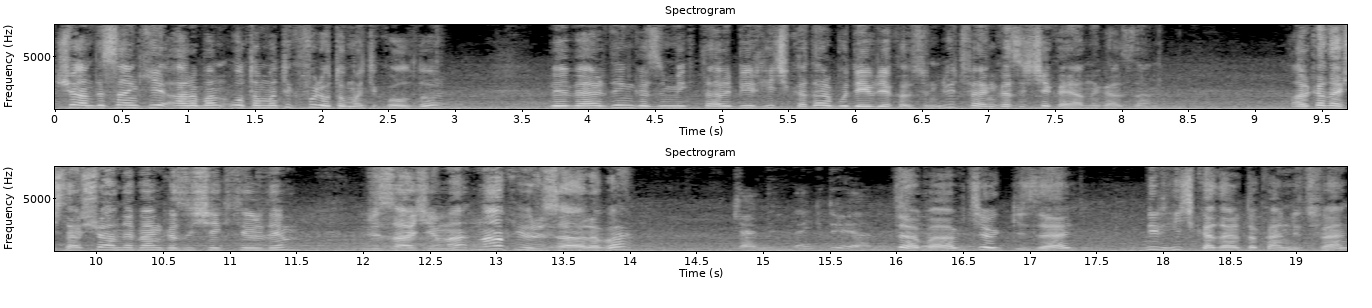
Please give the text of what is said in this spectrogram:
Şu anda sanki araban otomatik, full otomatik oldu. Ve verdiğin gazın miktarı bir hiç kadar bu devre yakalıyorsun. Lütfen gazı çek ayağını gazdan. Arkadaşlar şu anda ben gazı çektirdim Rıza'cığıma. Ne yapıyor Rıza araba? Kendiliğinden gidiyor yani. Tamam, çok güzel. Bir hiç kadar dokan lütfen.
